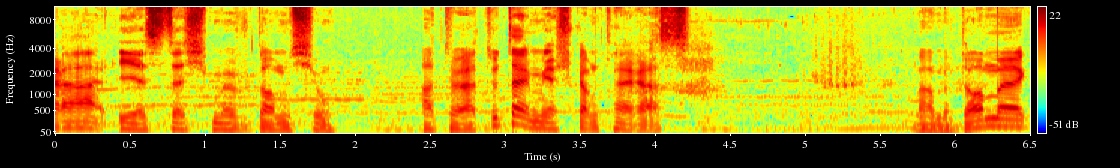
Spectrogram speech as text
Dobra, jesteśmy w domciu. A to ja tutaj mieszkam teraz. Mamy domek.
